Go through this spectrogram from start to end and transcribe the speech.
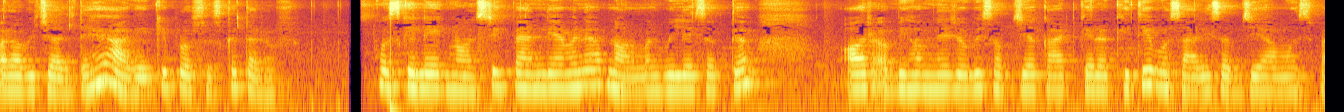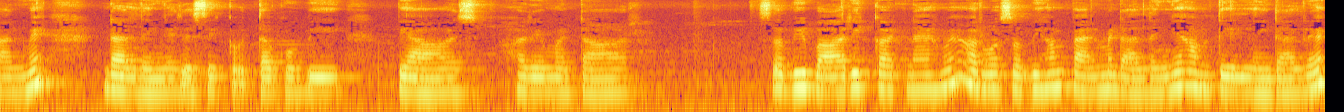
और अभी चलते हैं आगे की प्रोसेस की तरफ़। उसके लिए एक नॉन स्टिक पैन लिया मैंने, आप नॉर्मल भी ले सकते हो। और अभी हमने जो भी सब्ज़ियाँ काट के रखी थी, वो सारी सब्ज़ियाँ हम उस पैन में डाल देंगे, जैसे पत्ता गोभी, प्याज, हरे मटर, सभी बारीक काटना है हमें और वो सभी हम पैन में डाल देंगे। हम तेल नहीं डाल रहे,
